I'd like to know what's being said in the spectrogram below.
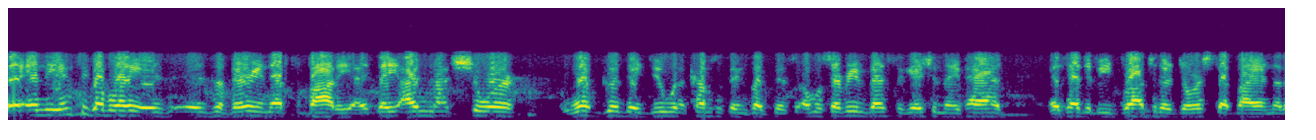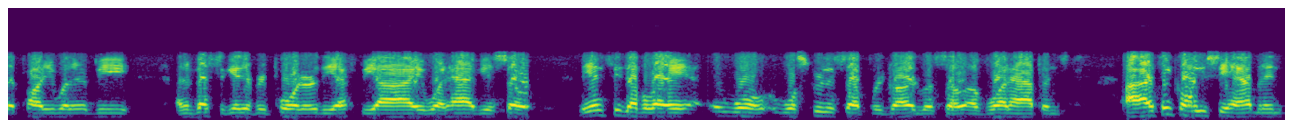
and the NCAA is is a very inept body. They, I'm not sure what good they do when it comes to things like this. Almost every investigation they've had has had to be brought to their doorstep by another party, whether it be an investigative reporter, the FBI, what have you. So the NCAA will will screw this up regardless of, of what happens. I think all you see happening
